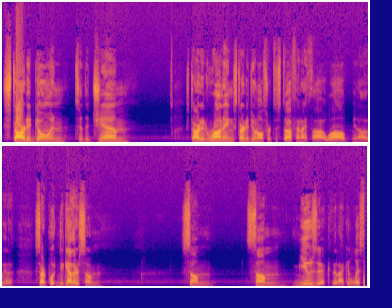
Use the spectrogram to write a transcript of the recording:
started going to the gym started running, started doing all sorts of stuff, and I thought, well, you know, I'm gonna start putting together some some some music that I can listen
